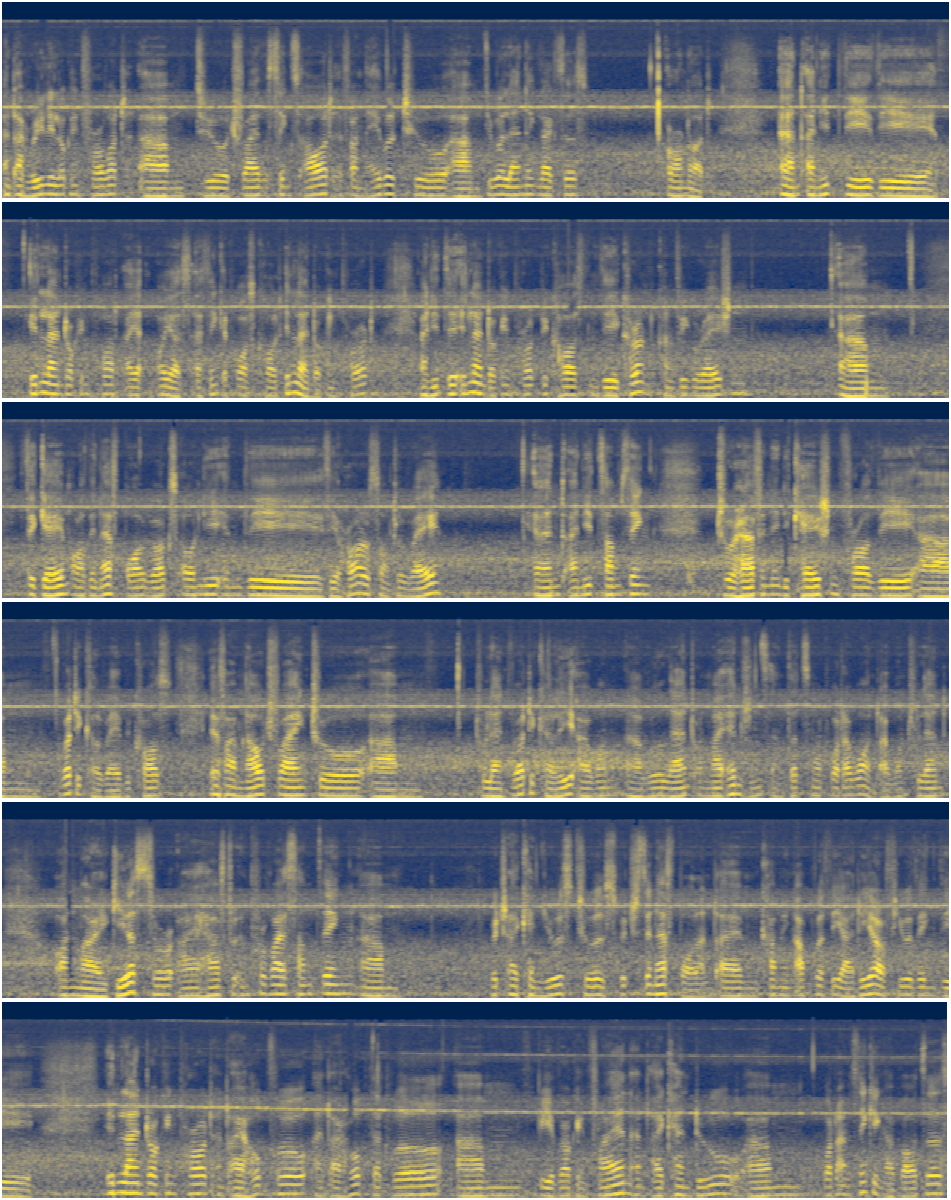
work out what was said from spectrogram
and I'm really looking forward um, to try the things out if I'm able to um, do a landing like this or not. And I need the the inline docking port. I, oh yes, I think it was called inline docking port. I need the inline docking port because in the current configuration um, the game or the nav ball works only in the the horizontal way and I need something to have an indication for the um, vertical way because if I'm now trying to um, to land vertically I want uh, will land on my engines and that's not what I want. I want to land on my gear, so I have to improvise something um, which I can use to switch the nav ball and I'm coming up with the idea of using the inline docking port and I hope so, and I hope that will um, be working fine and I can do um, what I'm thinking about this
